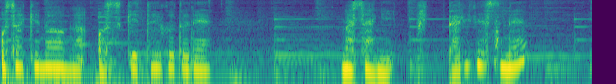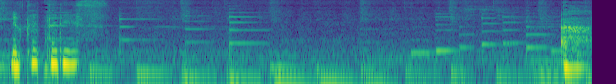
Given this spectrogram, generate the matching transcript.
お酒の方がお好きということでまさにぴったりですね。よかったです。あ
